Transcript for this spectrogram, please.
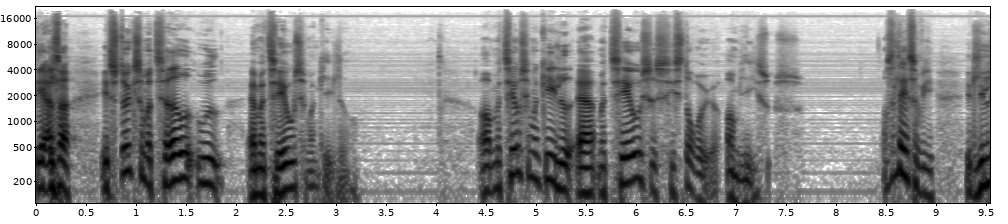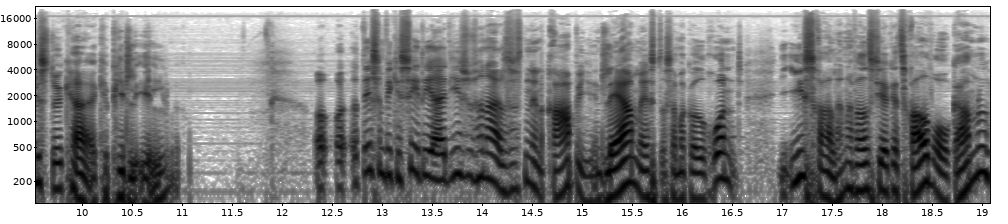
Det er altså et stykke, som er taget ud af Matteus evangeliet. Og Matteus evangeliet er Matteus' historie om Jesus. Og så læser vi et lille stykke her af kapitel 11. Og, og, og det, som vi kan se, det er, at Jesus han er altså sådan en rabbi, en lærermester, som har gået rundt i Israel. Han har været cirka 30 år gammel,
